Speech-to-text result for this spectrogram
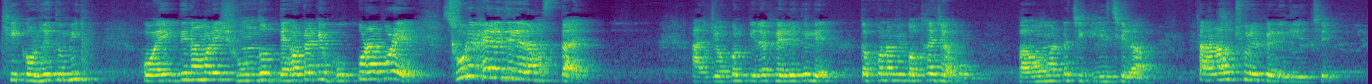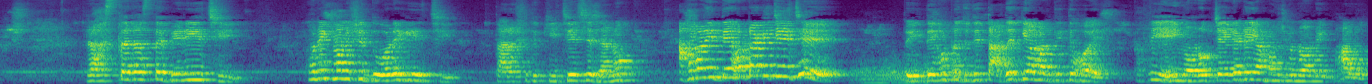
কি করলে তুমি? কয়েকদিন আমার এই সুন্দর দেহটাকে বুক করা পরে ছুঁড়ে ফেলে দিলে রাস্তায়। আর যখন কিনে ফেলে দিলে, তখন আমি কোথায় যাব? বাবা মার কাছে গিয়েছিলাম, তারাও ছুঁড়ে ফেলে দিয়েছে। রাস্তায় রাস্তায় বেরিয়েছি, অনেক মানুষের দুয়ারে গিয়েছি। তারা শুধু কি চেয়েছে জানো? আমার এই দেহটাকে চেয়েছে? তো এই দেহটা যদি তাদেরকে আমার দিতে হয়, তাহলে এই নরক জায়গাটাই আমার জন্য অনেক ভালো।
